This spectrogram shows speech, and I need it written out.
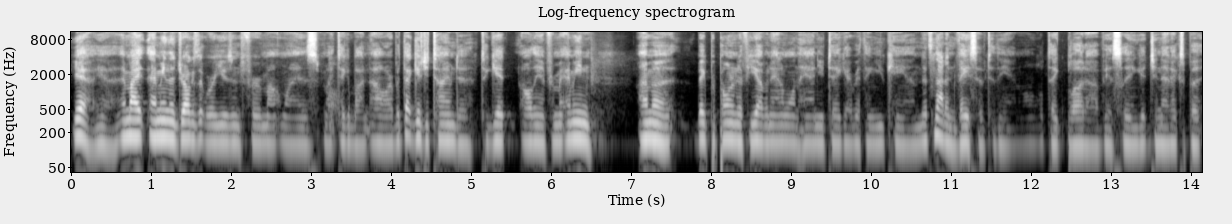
Yeah, yeah. It might. I mean, the drugs that we're using for mountain lions might take about an hour, but that gives you time to to get all the information. I mean, I'm a big proponent. If you have an animal in hand, you take everything you can. That's not invasive to the animal. We'll take blood, obviously, and get genetics, but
